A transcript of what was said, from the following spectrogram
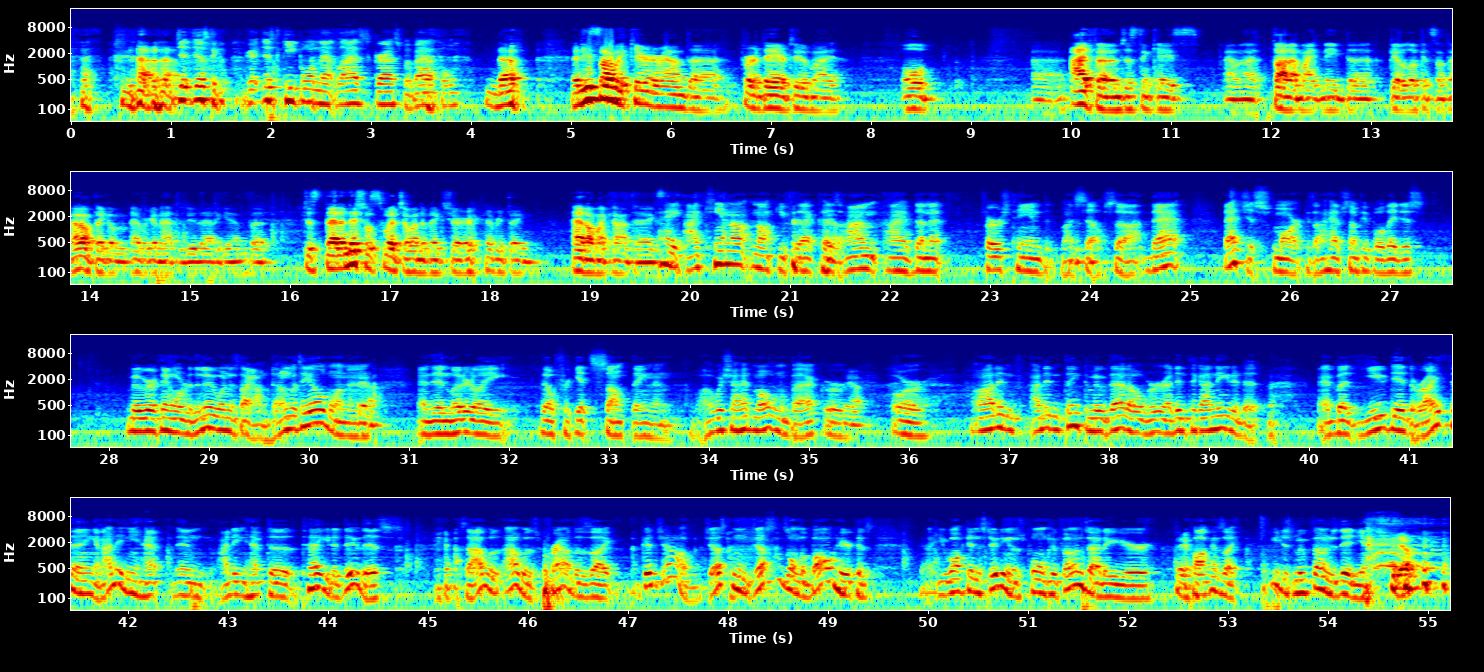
no, no. just, just to just to keep on that last grasp of Apple. No. And you saw me carrying around uh, for a day or two my old uh, iPhone just in case. I, know, I thought I might need to go look at something. I don't think I'm ever going to have to do that again. But just that initial switch, I wanted to make sure everything had all my contacts. Hey, I cannot knock you for that because Yeah. I'm I have done that firsthand myself. So I, that that's just smart because I have some people they just move everything over to the new one. It's like I'm done with the old one, and Yeah. and then literally they'll forget something and well, I wish I had my old one back or Yeah. or oh, I didn't I didn't think to move that over. I didn't think I needed it. And, but you did the right thing, and I didn't even have and I didn't have to tell you to do this. Yeah. So I was I was proud. I was like, good job, Justin. Justin's on the ball here because uh, you walked in the studio and was pulling two phones out of your Yeah. pockets. Like you just moved phones, didn't you? Yep.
